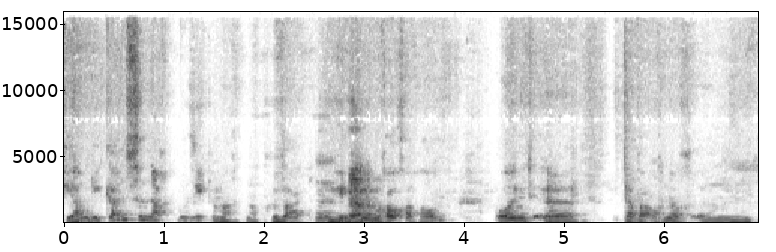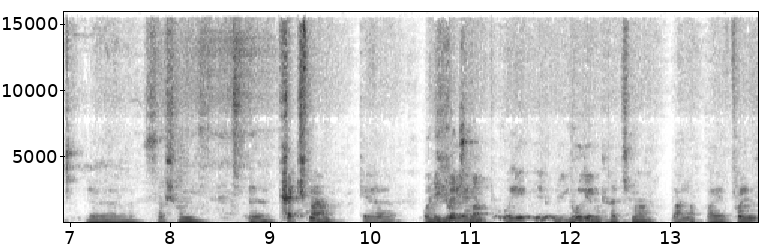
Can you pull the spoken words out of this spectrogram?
die haben die ganze Nacht Musik gemacht, noch privat, Mhm. hinten Ja. im Raucherraum. Und äh, da war auch noch, ähm, äh, sag schon, äh, Kretschmer, der Uli Kretschmer? Julian, Uli, Julian Kretschmer war noch bei. Von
